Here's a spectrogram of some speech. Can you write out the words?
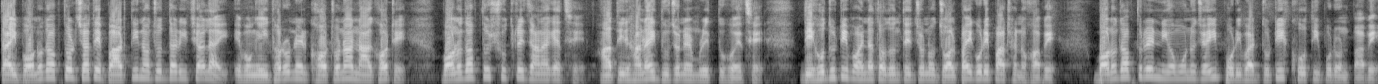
তাই বন দপ্তর যাতে বাড়তি নজরদারি চালায় এবং এই ধরনের ঘটনা না ঘটে বন দপ্তর সূত্রে জানা গেছে হাতির হানায় দুজনের মৃত্যু হয়েছে দেহ দুটি ময়নাতদন্তের জন্য জলপাইগুড়ি পাঠানো হবে বন দপ্তরের নিয়ম অনুযায়ী পরিবার দুটি ক্ষতিপূরণ পাবে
